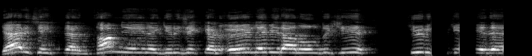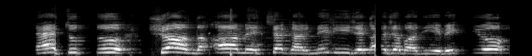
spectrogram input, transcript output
Gerçekten tam yayına girecekken öyle bir an oldu ki Türkiye'de her tuttu. Şu anda Ahmet Çakar ne diyecek acaba diye bekliyor.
